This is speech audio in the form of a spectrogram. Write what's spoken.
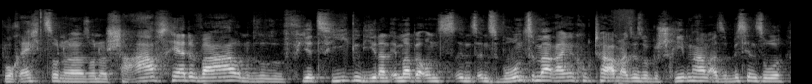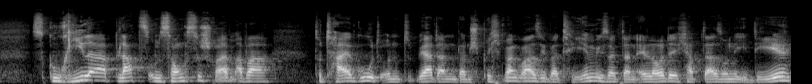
wo rechts so eine, so eine Schafsherde war und so, so vier Ziegen, die dann immer bei uns ins, ins Wohnzimmer reingeguckt haben, als wir so geschrieben haben. Also ein bisschen so skurriler Platz, um Songs zu schreiben, aber total gut. Und ja, dann, dann spricht man quasi über Themen. Ich sag dann, ey Leute, ich habe da so eine Idee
